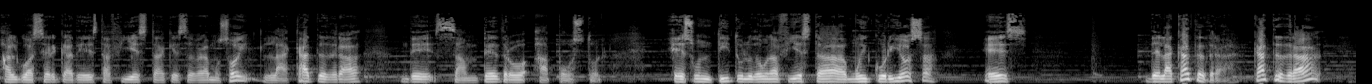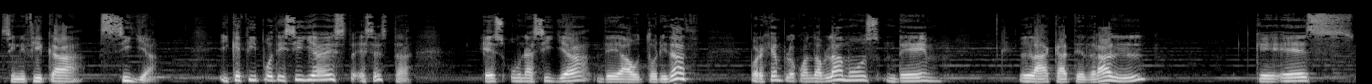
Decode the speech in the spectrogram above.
algo acerca de esta fiesta que celebramos hoy, la Cátedra de San Pedro Apóstol. Es un título de una fiesta muy curiosa, es de la cátedra. Cátedra significa silla. ¿Y qué tipo de silla es, es esta? Es una silla de autoridad. Por ejemplo, cuando hablamos de la catedral, que es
